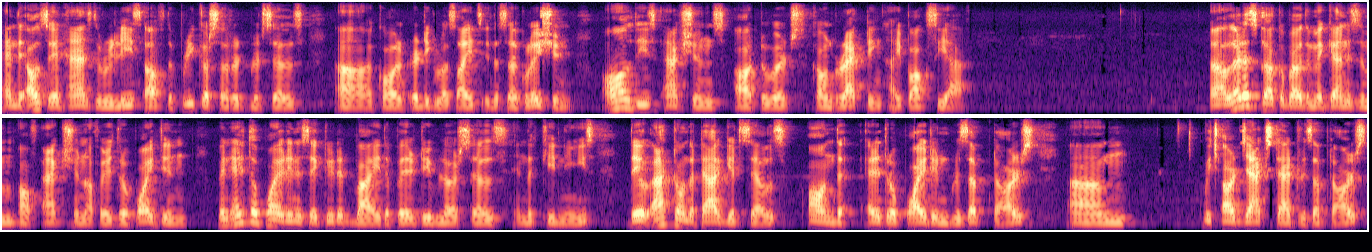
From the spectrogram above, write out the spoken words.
and they also enhance the release of the precursor red blood cells uh, called reticulocytes in the circulation. All these actions are towards counteracting hypoxia. Uh, let us talk about the mechanism of action of erythropoietin. When erythropoietin is secreted by the peritubular cells in the kidneys, they will act on the target cells on the erythropoietin receptors um, which are JAK-STAT receptors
